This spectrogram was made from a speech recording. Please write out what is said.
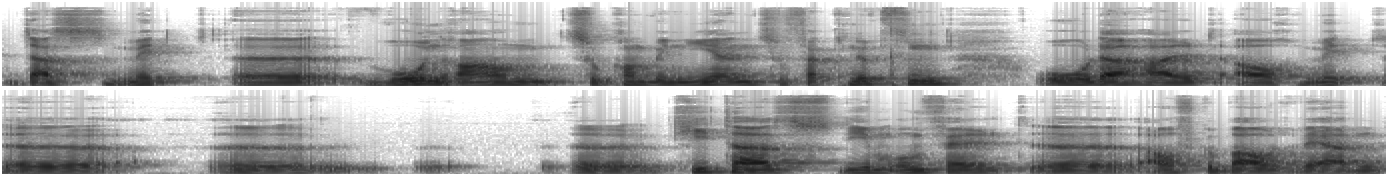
das mit äh, Wohnraum zu kombinieren, zu verknüpfen oder halt auch mit äh, äh, äh, Kitas, die im Umfeld äh, aufgebaut werden,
